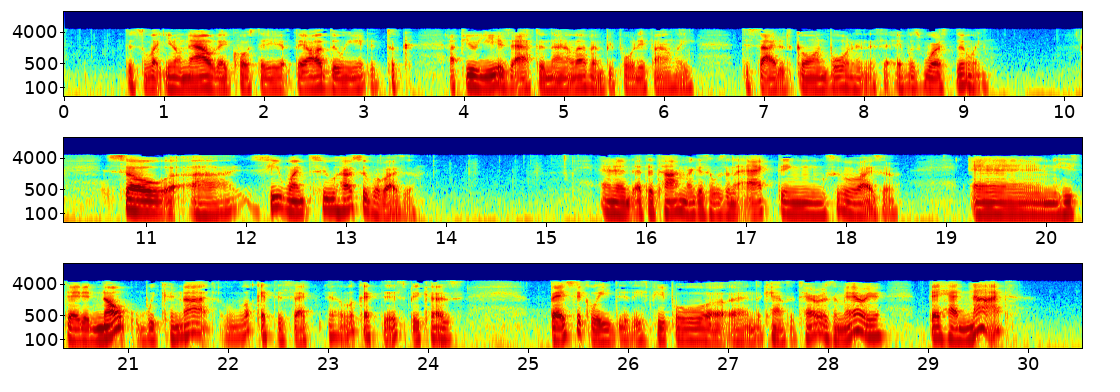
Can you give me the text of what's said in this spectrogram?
just to let you know, now they, of course, they they are doing it. It took a few years after 9/11 before they finally decided to go on board, and it was worth doing. So uh, she went to her supervisor, and at the time, I guess it was an acting supervisor, and he stated, "No, we cannot look at this look at this because." basically these people uh, in the counterterrorism area, they had not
